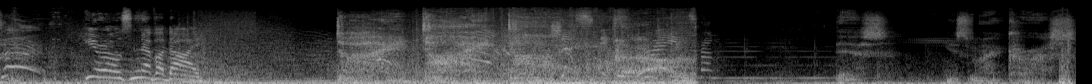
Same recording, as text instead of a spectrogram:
die. Heroes never die. Justice reigns from This is my curse.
